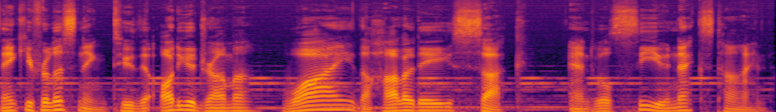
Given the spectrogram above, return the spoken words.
Thank you for listening to the audio drama Why the Holidays Suck, and we'll see you next time.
